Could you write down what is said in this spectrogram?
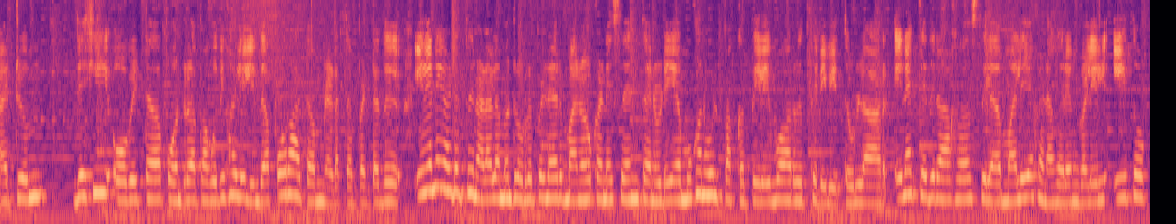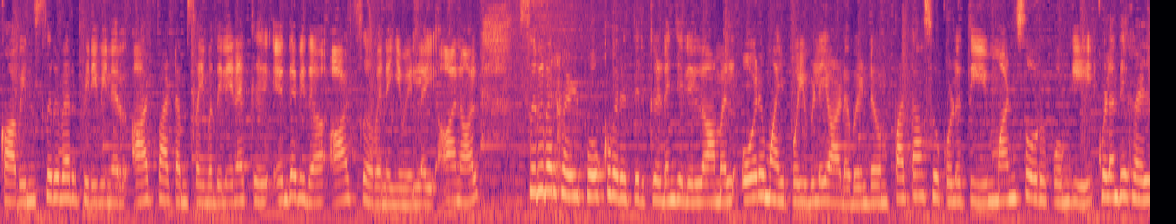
மற்றும் தெஹி ஓவிட்ட போன்ற பகுதிகளில் இந்த போராட்டம் நடத்தப்பட்டது. இதனையடுத்து நாடாளுமன்ற உறுப்பினர் மனோ கணேசன் தன்னுடைய முகநூல் பக்கத்தில் இவ்வாறு தெரிவித்துள்ளார். எனக்கு எதிராக சில மலையக நகரங்களில் ஈதோகாவின் சிறுவர் பிரிவினர் ஆர்ப்பாட்டம் செய்வதில் எனக்கு எந்தவித ஆட்சேவனையும் இல்லை. ஆனால் சிறுவர்கள் போக்குவரத்திற்கு இடைஞ்சல் இல்லாமல் ஓரமாய் போய் விளையாட வேண்டும். பட்டாசு கொளுத்தி மண் சோறு பொங்கி குழந்தைகள்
